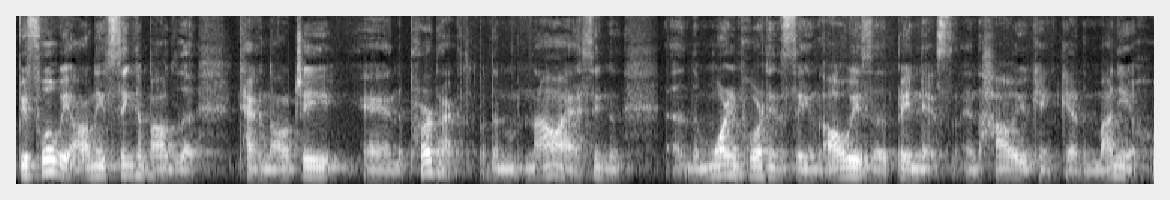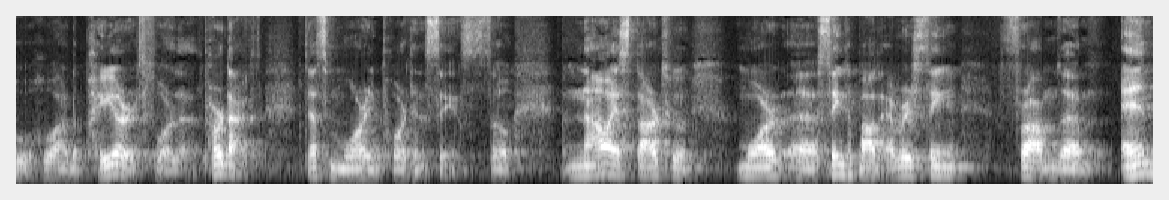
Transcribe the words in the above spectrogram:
Before we only think about the technology and the product, but now I think uh, the more important thing is always the business and how you can get money, who, who are the payers for the product. That's more important things. So now I start to more uh, think about everything from the end,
